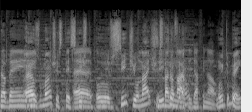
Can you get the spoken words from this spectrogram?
também É os Manchester City, É, o City United City está na United, final. a final. Muito bem.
